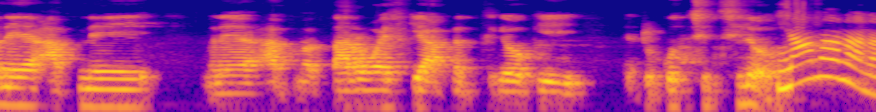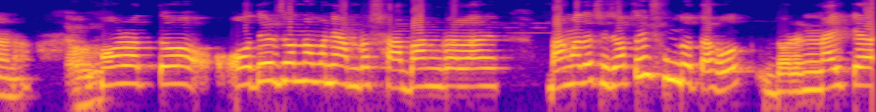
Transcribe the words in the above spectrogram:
মানে আপনি মানে তার ওয়াইফ কি আপনার থেকেও কি একটু কুচ্ছিত ছিল? না না না না না। ওরা তো ওদের জন্য মানে আমরা বাংলায় বাংলাদেশে যতই সুন্দরতা হোক ধরেন নায়িকা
